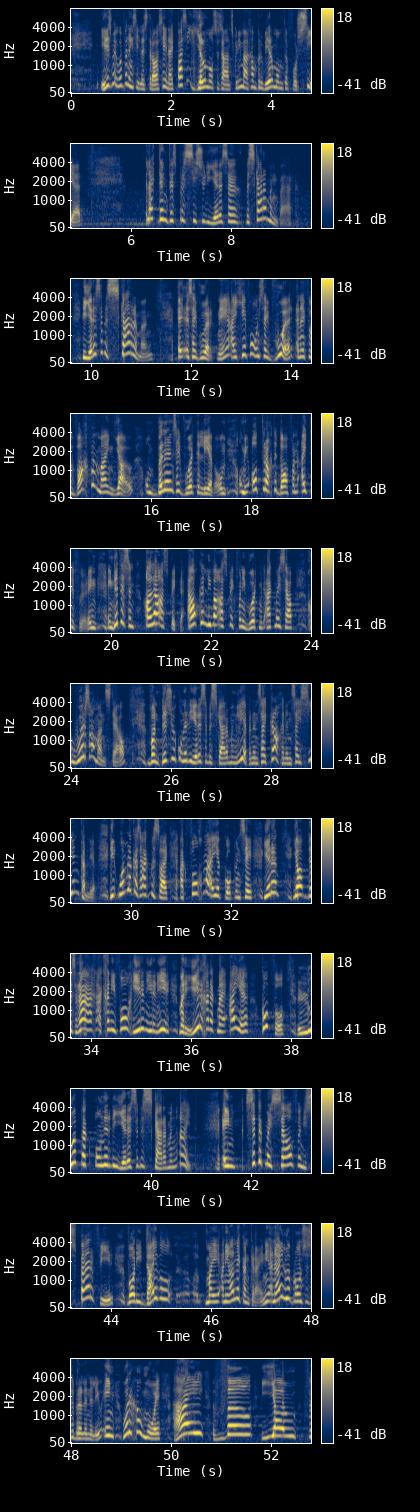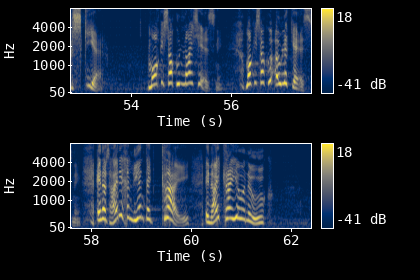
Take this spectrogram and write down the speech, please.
hier is my openingsillustrasie en hy pas nie heeltemal soos 'n handskoen nie maar ek gaan probeer om hom te forceer. En ek dink dis presies hoe die Here se beskerming werk. Die Here se beskerming is sy woord, nê? Nee? Hy gee vir ons sy woord en hy verwag van my en jou om binne in sy woord te lewe, om om die opdragte daarvan uit te voer. En en dit is in alle aspekte. Elke liewe aspek van die woord moet ek myself gehoorsaam aanstel, want dis hoe ek onder die Here se beskerming leef en in sy krag en in sy seën kan leef. Die oomblik as ek besluit, ek volg my eie kop en sê, Here, ja, dis reg, ek gaan nie volg hier en hier en hier, maar hier gaan ek my eie kop volg, loop ek onder die Here se beskerming uit. En sit ek myself in die spervuur waar die duiwel uh, my aan die hande kan kry nie? En hy loop rond soos 'n brullende leeu en hoor gou mooi hy wil jou verskeer. Maak nie saak hoe nice jy is nie. Maak nie saak hoe oulik jy is nie. En as hy die geleentheid kry en hy kry jou in 'n hoek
